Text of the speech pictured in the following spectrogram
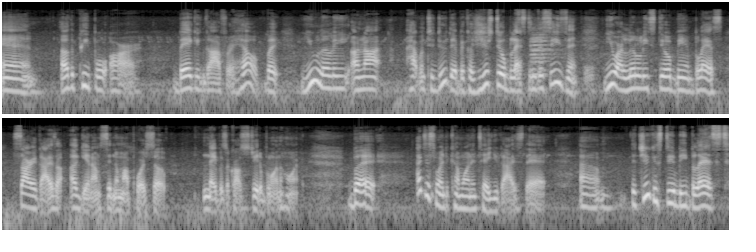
and other people are begging God for help, but you literally are not having to do that because you're still blessed in the season. You are literally still being blessed. Sorry, guys. Again, I'm sitting on my porch, so neighbors across the street are blowing the horn. But I just wanted to come on and tell you guys that um, that you can still be blessed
